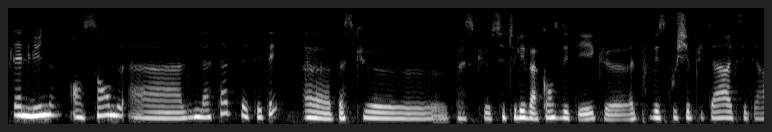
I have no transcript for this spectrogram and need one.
pleine lune ensemble à Lugnasad cet été, euh, parce que parce que c'était les vacances d'été, qu'elle pouvait se coucher plus tard, etc.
